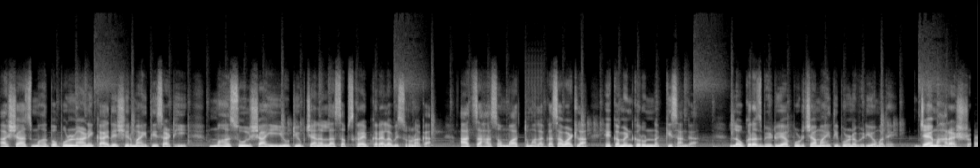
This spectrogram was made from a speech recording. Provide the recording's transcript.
अशाच महत्त्वपूर्ण आणि कायदेशीर माहितीसाठी महसूल शाही यूट्यूब चॅनलला सबस्क्राईब करायला विसरू नका. आजचा हा संवाद तुम्हाला कसा वाटला हे कमेंट करून नक्की सांगा. लवकरच भेटूया पुढच्या माहितीपूर्ण व्हिडिओमध्ये. जय महाराष्ट्र!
